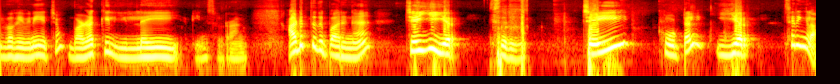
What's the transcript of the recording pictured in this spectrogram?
இவ்வகை வினையச்சம் வழக்கில் இல்லை அப்படின்னு சொல்கிறாங்க அடுத்தது பாருங்க செய்யியர். சரி. செய் கூட்டல் இயர். சரிங்களா?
